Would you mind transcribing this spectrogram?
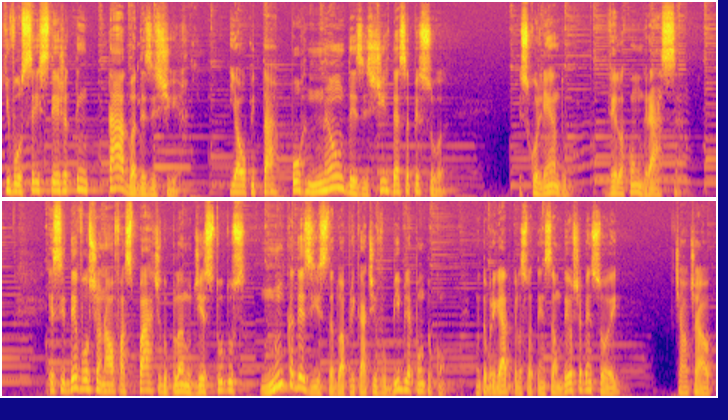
que você esteja tentado a desistir e a optar por não desistir dessa pessoa, escolhendo vê-la com graça esse devocional faz parte do plano de estudos Nunca Desista do aplicativo bíblia.com. Muito obrigado pela sua atenção. Deus te abençoe. Tchau, tchau.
